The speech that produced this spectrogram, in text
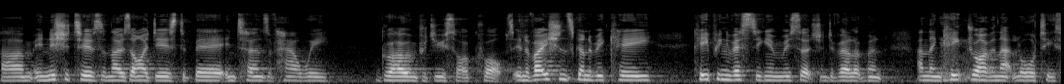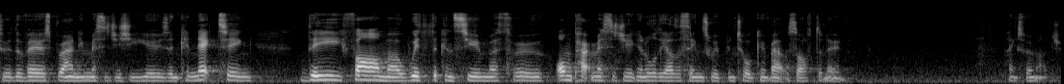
um, initiatives and those ideas to bear in terms of how we grow and produce our crops. Innovation is going to be key keep investing in research and development, and then keep driving that loyalty through the various branding messages you use and connecting the farmer with the consumer through on pack messaging and all the other things we've been talking about this afternoon. Thanks very much.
